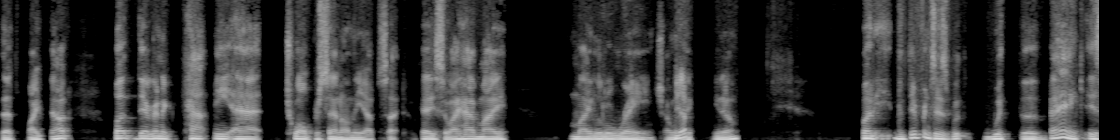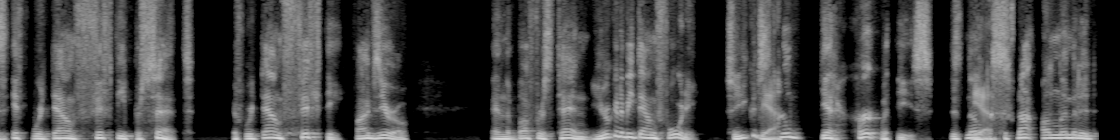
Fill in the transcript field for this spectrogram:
that's wiped out. But they're going to cap me at 12% on the upside. Okay. So I have my my little range. I'm Yep. you know. But the difference is with with the bank is if we're down 50%, if we're down 50, 50, and the buffer's 10, you're going to be down 40. So you could Yeah. still get hurt with these. There's no Yes. it's not unlimited.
